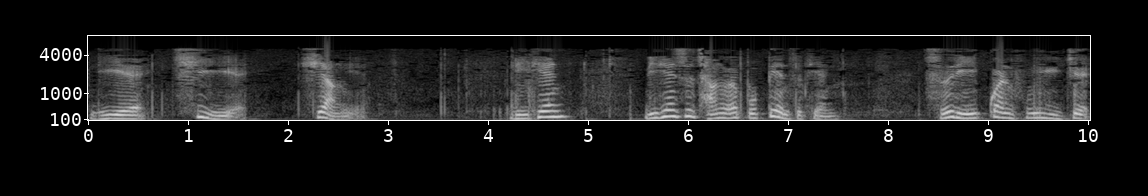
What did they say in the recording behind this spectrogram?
理也，气也，象也。理天，理天是常而不变之天。此理贯乎欲界、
